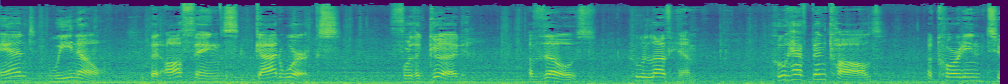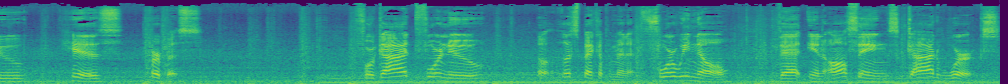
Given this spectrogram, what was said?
and we know that all things God works for the good of those who love Him, who have been called according to His purpose. For God foreknew, oh, let's back up a minute. For we know that in all things God works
